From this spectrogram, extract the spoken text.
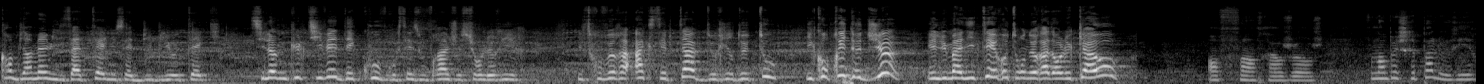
Quand bien même ils atteignent cette bibliothèque, si l'homme cultivé découvre ses ouvrages sur le rire, il trouvera acceptable de rire de tout, y compris de Dieu, et l'humanité retournera dans le chaos. Enfin, frère Georges, vous n'empêcherez pas le rire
